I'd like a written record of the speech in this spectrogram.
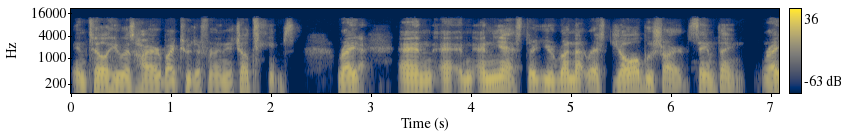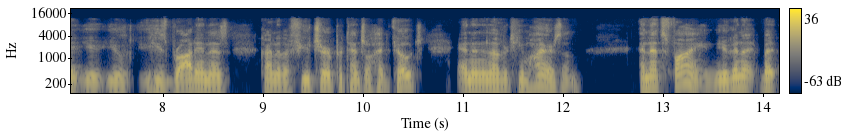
until he was hired by two different NHL teams, right? Yeah. And and and yes, there, you run that risk. Joel Bouchard, same thing, right? You you he's brought in as kind of a future potential head coach, and then another team hires him, and that's fine. You're gonna, but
